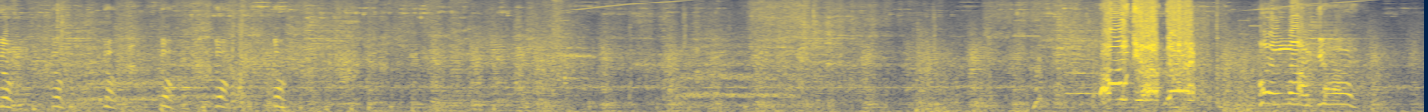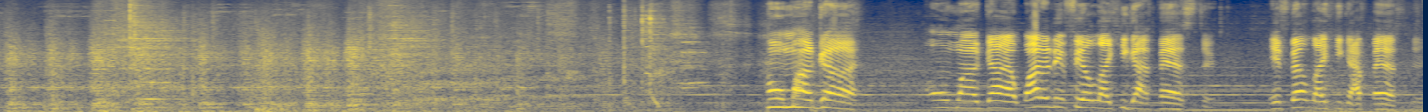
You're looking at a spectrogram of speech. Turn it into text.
go, go, go, go, go, go. Oh, get up there! Oh my god! Oh my god. Oh my god. Why did it feel like he got faster? It felt like he got faster.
